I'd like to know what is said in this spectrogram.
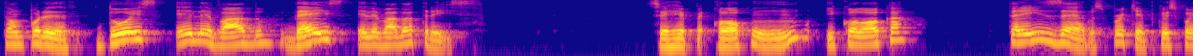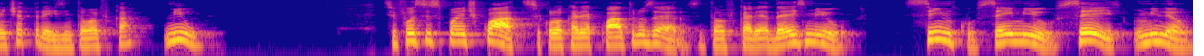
Então, por exemplo, 2 elevado, 10 elevado a 3. Você coloca um 1 e coloca 3 zeros. Por quê? Porque o expoente é 3, então vai ficar 1000. Se fosse expoente 4, você colocaria 4 zeros, então ficaria 10 mil. 5, 100 mil, 6, 1 milhão,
